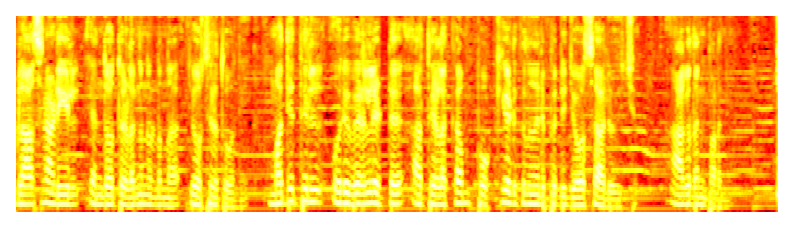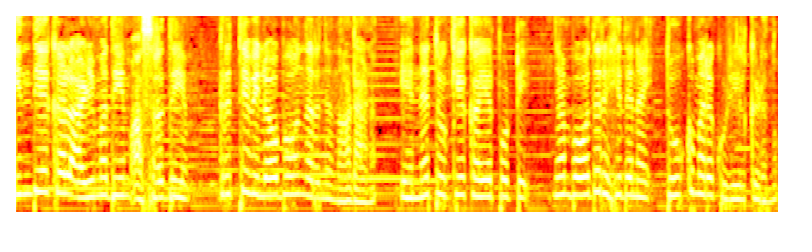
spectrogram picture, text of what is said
ഗ്ലാസ്സിനടിയിൽ എന്തോ തിളങ്ങുന്നുണ്ടെന്ന് ജോസിന് തോന്നി. മദ്യത്തിൽ ഒരു വിരലിട്ട് ആ തിളക്കം പൊക്കിയെടുക്കുന്നതിനെ പറ്റി ജോസ് ആലോചിച്ചു. ആഗതൻ പറഞ്ഞു ഇന്ത്യയേക്കാൾ അഴിമതിയും അശ്രദ്ധയും കൃത്യവിലോപവും നിറഞ്ഞ നാടാണ്. എന്നെ തൂക്കിയ കയർ പൊട്ടി. ഞാൻ ബോധരഹിതനായി തൂക്കുമര കുഴിയിൽ കിടന്നു.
